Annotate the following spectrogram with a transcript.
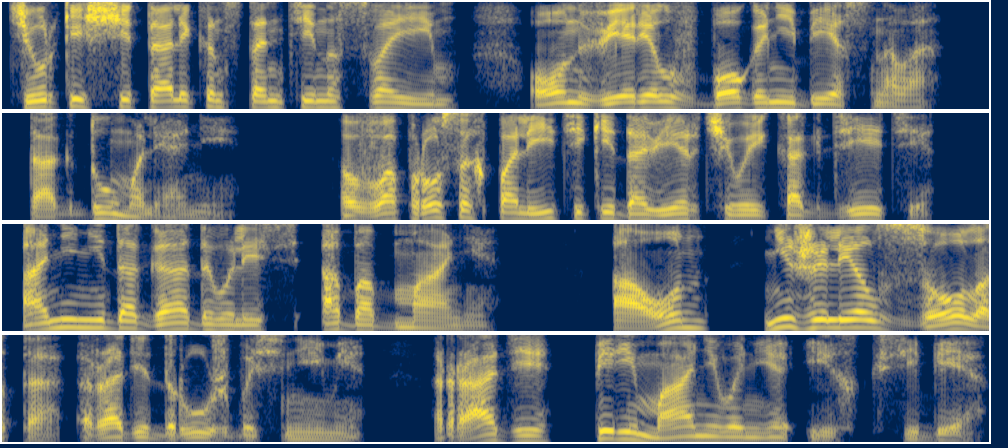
Тюрки считали Константина своим, он верил в Бога Небесного. Так думали они. В вопросах политики доверчивые, как дети, они не догадывались об обмане. А он не жалел золота ради дружбы с ними, ради переманивания их к себе.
